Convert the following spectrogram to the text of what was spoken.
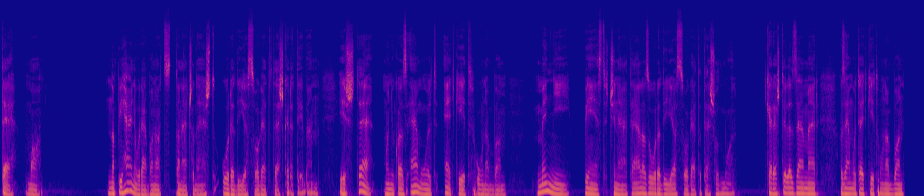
te ma napi hány órában adsz tanácsadást óradíjas szolgáltatás keretében? És te mondjuk az elmúlt egy-két hónapban mennyi pénzt csináltál az óradíjas szolgáltatásodból? Kerestél ezzel már az elmúlt egy-két hónapban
